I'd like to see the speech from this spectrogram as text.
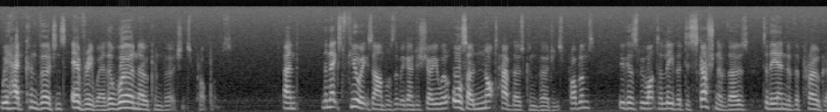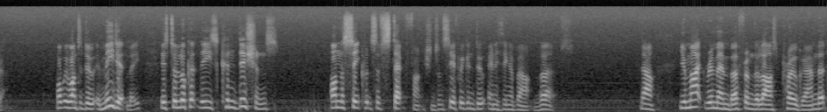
we had convergence everywhere. There were no convergence problems. And the next few examples that we're going to show you will also not have those convergence problems because we want to leave the discussion of those to the end of the program. What we want to do immediately is to look at these conditions on the sequence of step functions and see if we can do anything about those. Now, you might remember from the last program that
